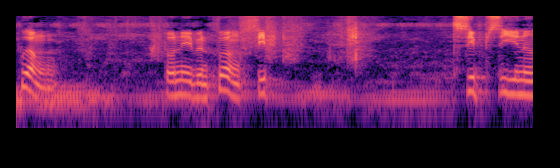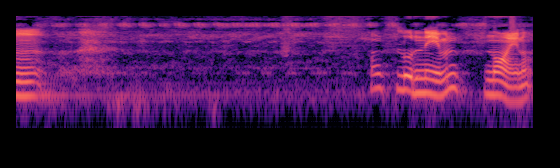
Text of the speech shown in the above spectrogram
เฟื่อง ตัวนี้เป็นเฟื่องสิบสิบสี่หนึ่งรุ่นนี้มันหน่อยเนาะ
